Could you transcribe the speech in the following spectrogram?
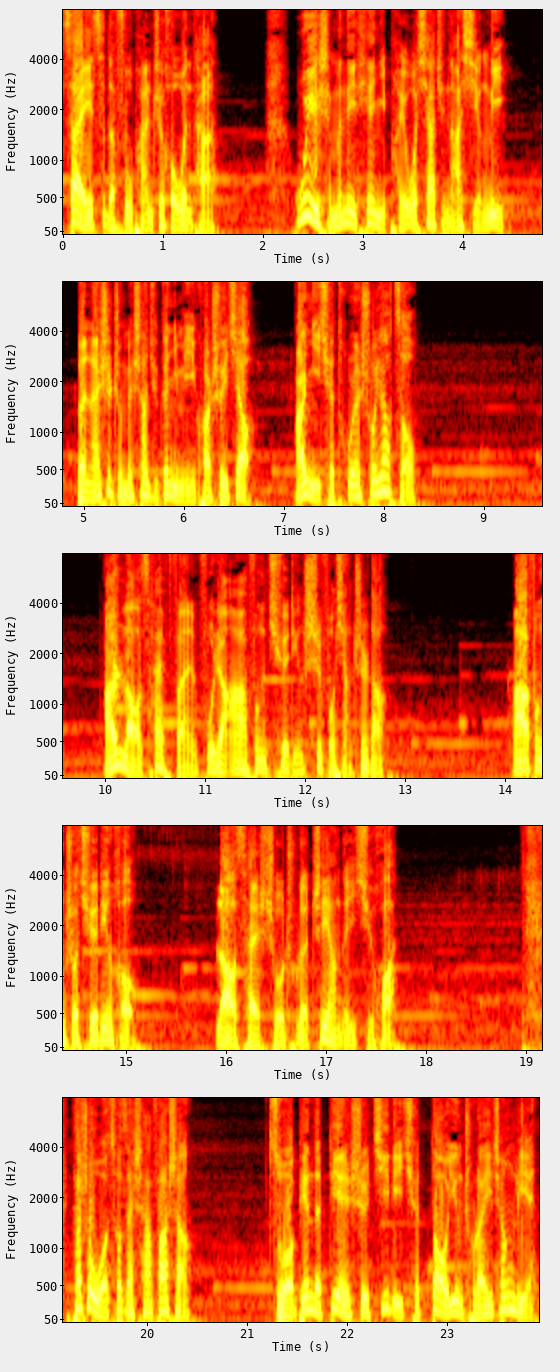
再一次的复盘之后，问他：“为什么那天你陪我下去拿行李，本来是准备上去跟你们一块睡觉，而你却突然说要走？”而老蔡反复让阿峰确定是否想知道。阿峰说确定后。老蔡说出了这样的一句话：“他说我坐在沙发上，左边的电视机里却倒映出来一张脸。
